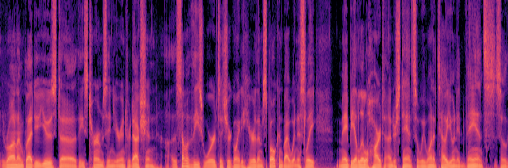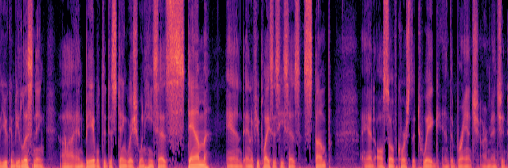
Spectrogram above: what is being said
Ron, I'm glad you used uh, these terms in your introduction. Uh, some of these words that you're going to hear them spoken by Witness Lee may be a little hard to understand, so we want to tell you in advance so that you can be listening uh, and be able to distinguish when he says stem, and in a few places he says stump, and also, of course, the twig and the branch are mentioned.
